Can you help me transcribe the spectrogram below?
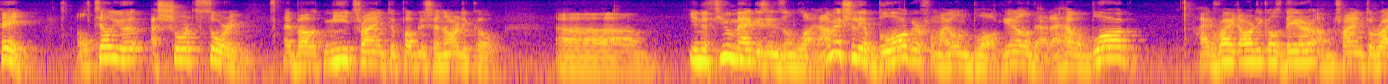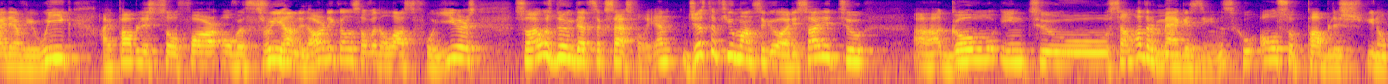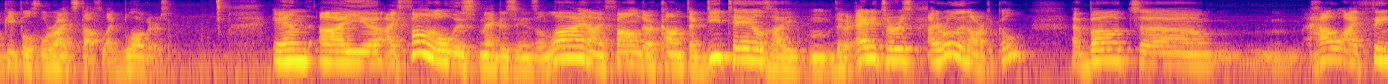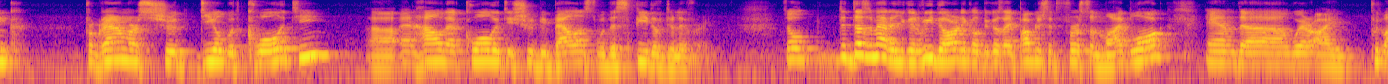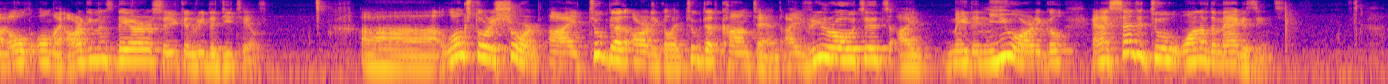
Hey, I'll tell you a short story about me trying to publish an article uh, in a few magazines online. I'm actually a blogger for my own blog. You know that. I have a blog. I write articles there. I'm trying to write every week. I published so far over 300 articles over the last four years. So I was doing that successfully. And just a few months ago, I decided to uh, go into some other magazines who also publish, you know, people who write stuff like bloggers. And I, uh, I found all these magazines online. I found their contact details, I, their editors. I wrote an article about uh, how I think programmers should deal with quality uh, and how that quality should be balanced with the speed of delivery. So it doesn't matter. You can read the article because I published it first on my blog and uh, where I put my all, all my arguments there so you can read the details. Uh, long story short, I took that article, I took that content, I rewrote it, I made a new article, and I sent it to one of the magazines,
